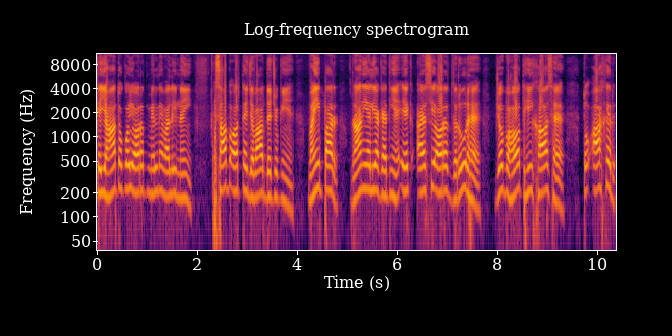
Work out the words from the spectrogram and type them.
कि यहाँ तो कोई औरत मिलने वाली नहीं। सब औरतें जवाब दे चुकी हैं। वहीं पर रानी अलिया कहती हैं, एक ऐसी औरत ज़रूर है जो बहुत ही ख़ास है। तो आखिर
